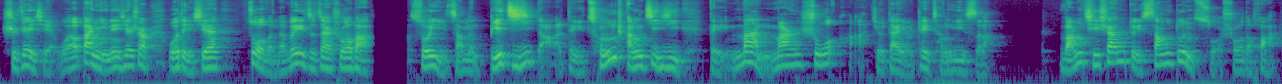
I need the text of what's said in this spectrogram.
是这些，我要办你那些事儿，我得先坐稳了位子再说吧。所以咱们别急啊，得从长计议，得慢慢说啊，就带有这层意思了。王岐山对桑顿所说的话，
